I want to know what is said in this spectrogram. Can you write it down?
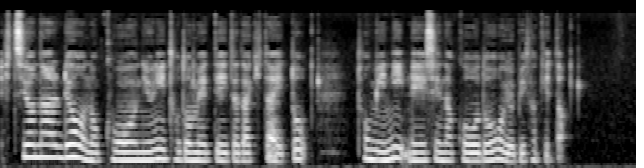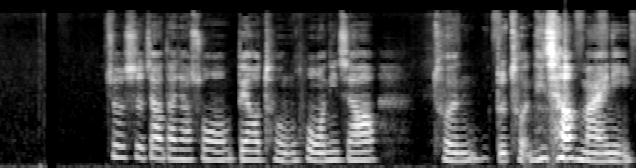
必要な量の購入に留めていただきたいと都民に冷静な行動を呼びかけた。就是叫大家说不要囤货，你只要囤不是囤，你只要买你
